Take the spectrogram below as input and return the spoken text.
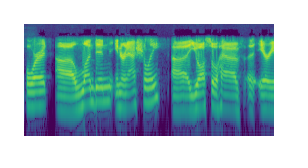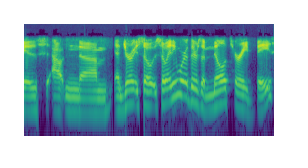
for it. Uh, London internationally. Uh, you also have uh, areas out in um, and so so anywhere there's a military base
